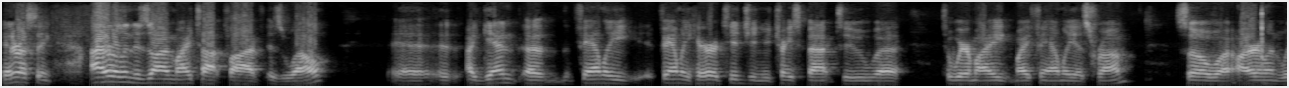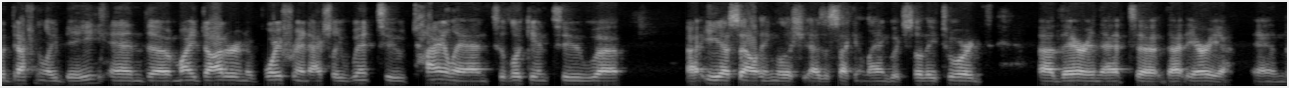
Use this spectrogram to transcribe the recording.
Interesting. Ireland is on my top five as well uh, again, uh, family family heritage, and you trace back to uh, to where my my family is from. So uh, Ireland would definitely be. And uh, my daughter and her boyfriend actually went to Thailand to look into uh, ESL English as a second language. So they toured there in that that area and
